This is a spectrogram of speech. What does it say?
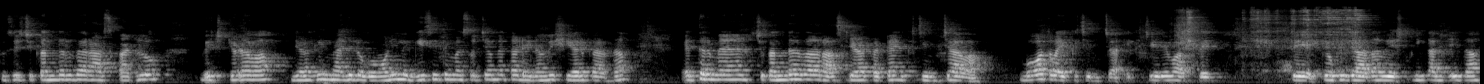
ਤੁਸੀਂ ਚਿਕੰਦਰ ਦਾ ਰਸ ਕੱਢ ਲਓ, ਵਿੱਚ ਜਿਹੜਾ ਵਾ, ਜਿਹੜਾ ਕਿ ਮੈਂ ਅੱਜ ਲਗਾਉਣ ਹੀ ਲੱਗੀ ਸੀ ਤੇ ਮੈਂ ਸੋਚਿਆ ਮੈਂ ਤੁਹਾਡੇ ਨਾਲ ਵੀ ਸ਼ੇਅਰ ਕਰਦਾ। ਇੱਧਰ ਮੈਂ ਚੁਕੰਦਰ ਦਾ ਰਸ ਜਿਹੜਾ ਕੱਢਿਆ, ਇੱਕ ਚਿਮਚਾ ਵਾ। ਬਹੁਤ ਵਾ ਇੱਕ ਚਿਮਚਾ, ਇੱਕ ਚਿਹਰੇ ਵਾਸਤੇ। ਤੇ ਕਿਉਂਕਿ ਜ਼ਿਆਦਾ ਵੇਸਟ ਨਹੀਂ ਕਰਨਾ ਚਾਹੀਦਾ।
